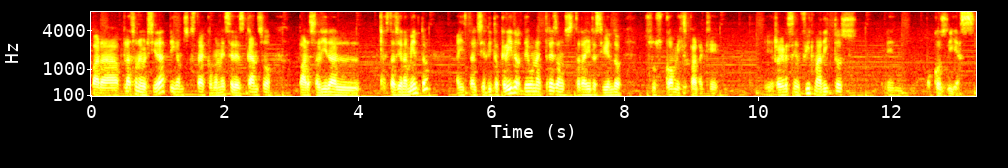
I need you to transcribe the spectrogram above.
para Plaza Universidad, digamos que está como en ese descanso para salir al estacionamiento. Ahí está el Cielito Querido. De 1 a 3 vamos a estar ahí recibiendo sus cómics para que eh, regresen firmaditos en pocos días.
